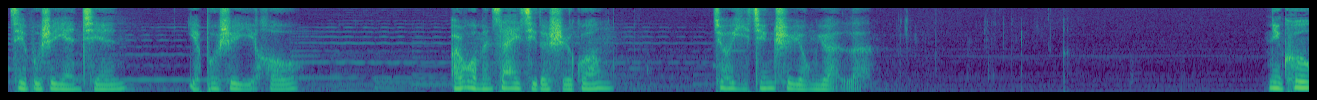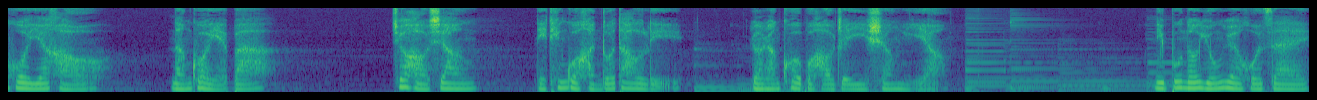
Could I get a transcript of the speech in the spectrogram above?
既不是眼前，也不是以后，而我们在一起的时光，就已经是永远了。你困惑也好，难过也罢，就好像你听过很多道理，仍然过不好这一生一样。你不能永远活在。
